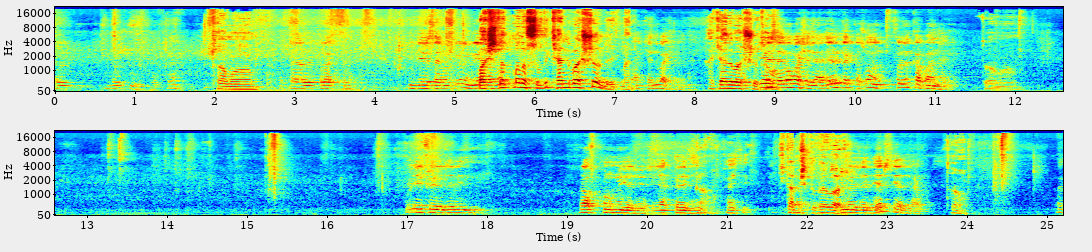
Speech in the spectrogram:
Böyle dursun bir dakika. Tamam. Geri? Başlatma nasıldı? Kendi başlıyor mu direkt ben? Ben kendi başladı. Ha kendi başlıyor Geri tamam. sayma başladı yani 50 dakika sonra fırın kapanacak. Tamam. Airframe özelliğin raf konumunu yazıyor. Sıcak derecesi. Tamam. Kaç Kitapçıkta da var. Pişirme özelliği hepsi yazıyor. Tamam. Bak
